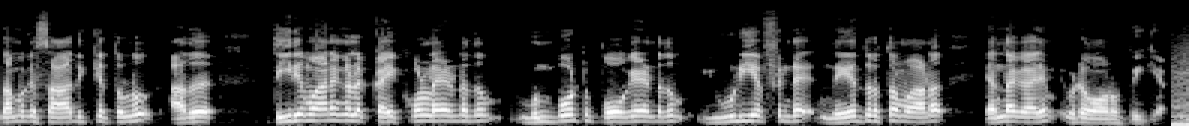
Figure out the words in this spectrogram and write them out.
നമുക്ക് സാധിക്കത്തുള്ളൂ. അത് തീരുമാനങ്ങൾ കൈക്കൊള്ളേണ്ടതും മുൻപോട്ട് പോകേണ്ടതും യു ഡി നേതൃത്വമാണ് എന്ന കാര്യം ഇവിടെ ഓർമ്മിപ്പിക്കാം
